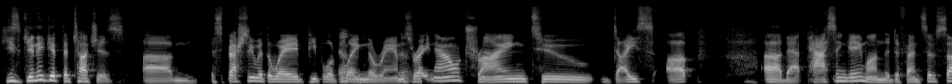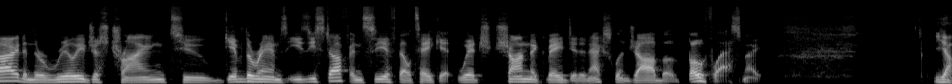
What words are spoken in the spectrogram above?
he's gonna get the touches, um, especially with the way people are Yeah. playing the Rams right now, trying to dice up uh, that passing game on the defensive side, and they're really just trying to give the Rams easy stuff and see if they'll take it. Which Sean McVay did an excellent job of both last night. Yeah,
